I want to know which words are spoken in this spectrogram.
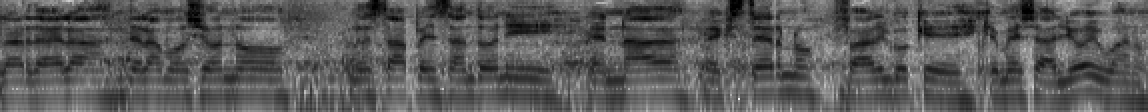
La verdad de la, de la emoción no, no estaba pensando ni en nada externo. Fue algo que, que me salió y bueno,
